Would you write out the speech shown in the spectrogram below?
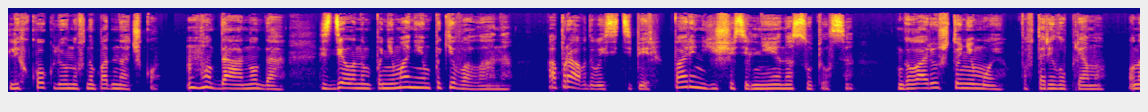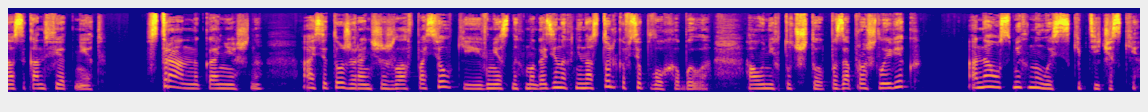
легко клюнув на подначку. «Ну да, ну да», — сделанным пониманием покивала она. «Оправдывайся теперь». Парень еще сильнее насупился. «Говорю, что не мой», — повторил упрямо. «У нас и конфет нет». Странно, конечно. Ася тоже раньше жила в поселке, и в местных магазинах не настолько все плохо было. А у них тут что, позапрошлый век? Она усмехнулась скептически.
